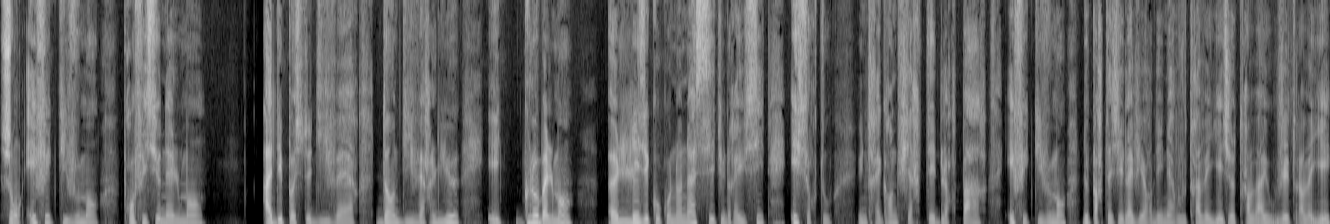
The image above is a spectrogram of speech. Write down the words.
sont effectivement professionnellement à des postes divers dans divers lieux et globalement les échos qu'on en a, c'est une réussite et surtout une très grande fierté de leur part, effectivement, de partager la vie ordinaire. Vous travaillez, je travaille ou j'ai travaillé,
